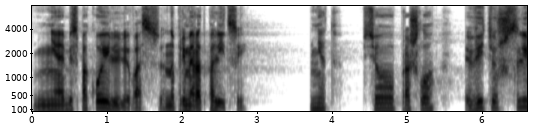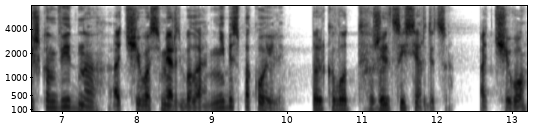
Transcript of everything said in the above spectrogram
Не обеспокоили ли вас, например, от полиции?» «Нет, все прошло. Ведь уж слишком видно, от чего смерть была. Не беспокоили. Только вот жильцы сердятся. От чего?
